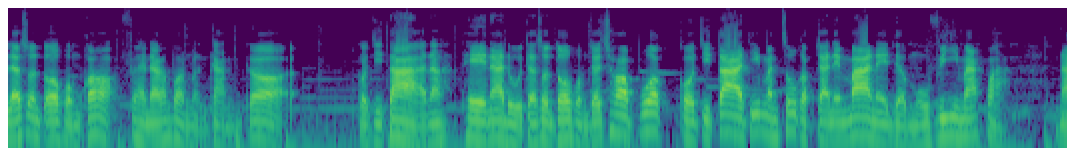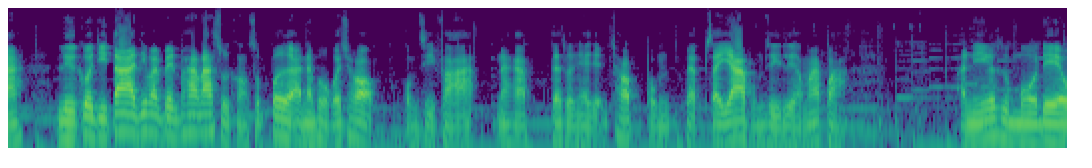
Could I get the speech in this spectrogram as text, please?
แล้วส่วนตัวผมก็แฟน Dragon Ball เหมือนกัน ก็โกจิต้านะเท่น่าดูแต่ส่วนตัวผมจะชอบพวกโกจิต้าที่มันสู้กับจาเนมบ้าใน The Movie มากกว่านะหรือโกจิต้าที่มันเป็นภาคล่าสุดของซูเปอร์อันนั้นผมก็ชอบผมสีฟ้านะครับ แต่ส่วนใหญ่จะชอบผมแบบไซย่าผมสีเหลืองมากกว่า อันนี้ก็คือโมเดล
